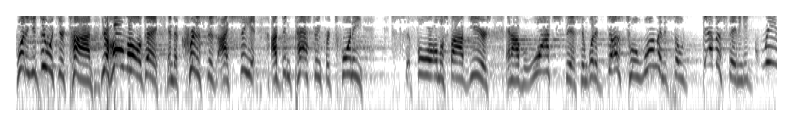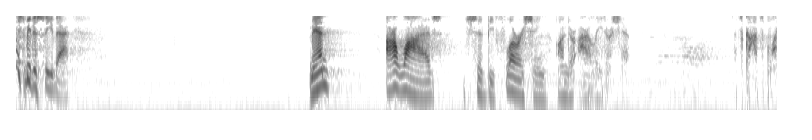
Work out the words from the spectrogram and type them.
What do you do with your time? You're home all day. And the criticism, I see it. I've been pastoring for 20 four, almost five years, and I've watched this and what it does to a woman. It's so devastating. It grieves me to see that. Men, our wives should be flourishing under our leadership. That's God's plan.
